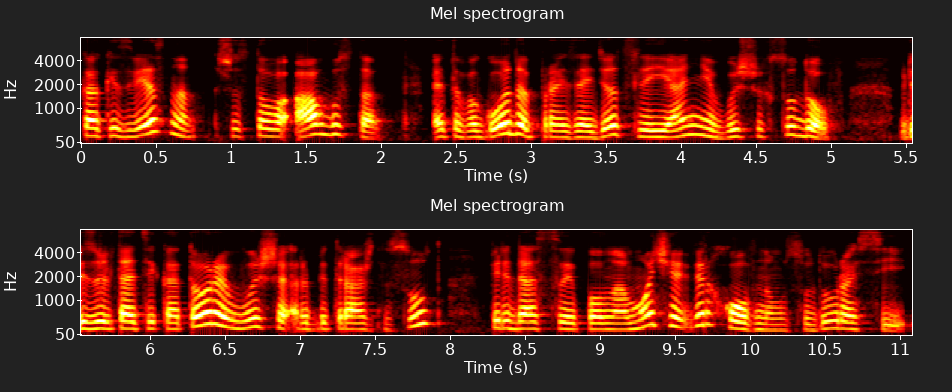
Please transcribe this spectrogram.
Как известно, 6 августа этого года произойдет слияние высших судов – в результате которой Высший арбитражный суд передаст свои полномочия Верховному суду России.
